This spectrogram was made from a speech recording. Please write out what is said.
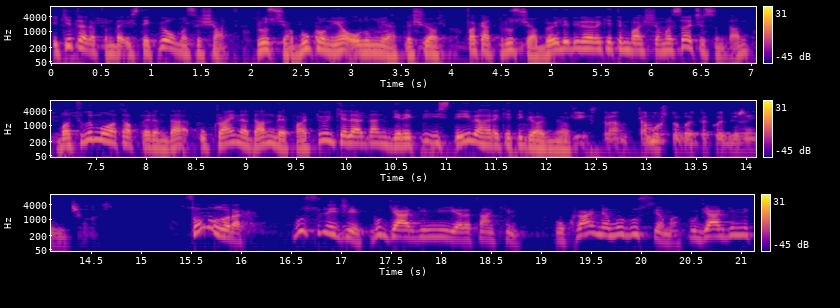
iki tarafın da istekli olması şart. Rusya bu konuya olumlu yaklaşıyor. Fakat Rusya böyle bir hareketin başlaması açısından batılı muhataplarında Ukrayna'dan ve farklı ülkelerden gerekli isteği ve hareketi görmüyor. Son olarak bu süreci, bu gerginliği yaratan kim? Ukrayna mı, Rusya mı? Bu gerginlik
